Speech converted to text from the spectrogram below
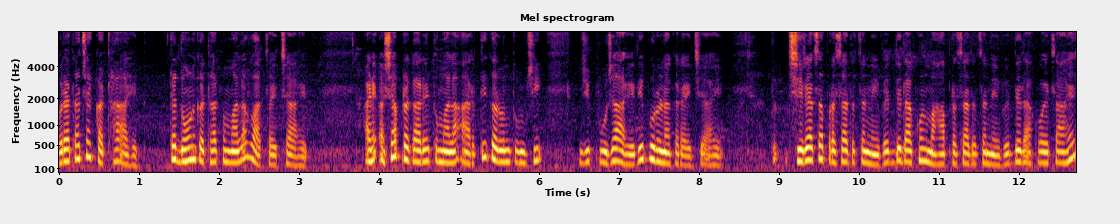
व्रताच्या कथा आहेत. त्या दोन कथा तुम्हाला वाचायच्या आहेत. आणि अशा प्रकारे तुम्हाला आरती करून तुमची जी पूजा आहे ती पूर्ण करायची आहे. शिऱ्याचा प्रसादाचा नैवेद्य दाखवून महाप्रसादाचा नैवेद्य दाखवायचा आहे.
